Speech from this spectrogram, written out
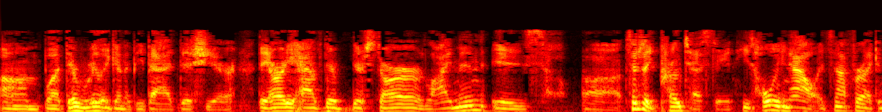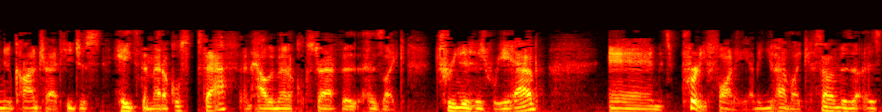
Um, but they're really going to be bad this year. They already have their, their star lineman is, uh, essentially protesting. He's holding out. It's not for like a new contract. He just hates the medical staff and how the medical staff has, has like treated his rehab. And it's pretty funny. I mean, you have like some of his, his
